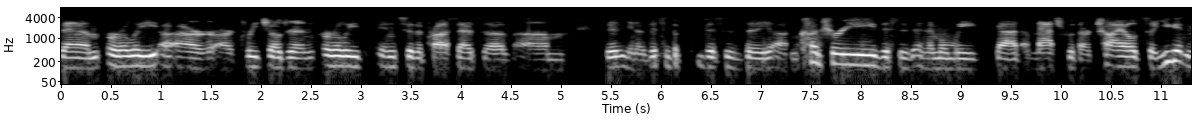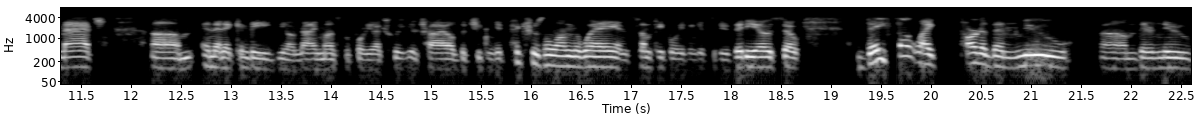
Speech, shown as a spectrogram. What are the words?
them early, uh, our, our three children, early into the process of, um, the, you know, this is the this is the um, country, this is, and then when we got matched with our child, so you get matched, um, and then it can be, you know, nine months before you actually get your child, but you can get pictures along the way, and some people even get to do videos. So they felt like part of them knew um, their new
